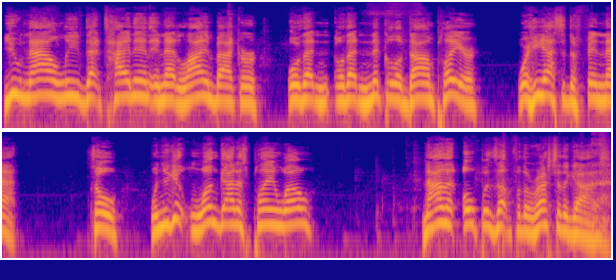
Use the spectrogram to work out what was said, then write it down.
you now leave that tight end and that linebacker or that or that nickel or dime player where he has to defend that. So when you get one guy that's playing well, now that opens up for the rest of the guys.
